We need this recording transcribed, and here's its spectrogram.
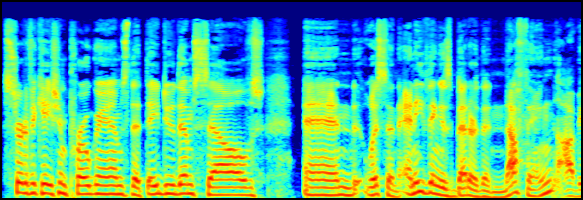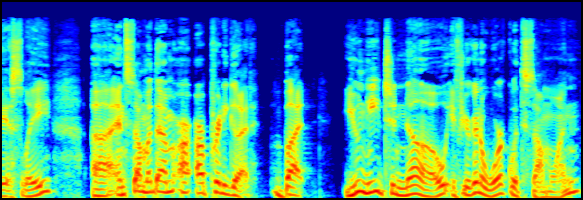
certification programs that they do themselves. And listen, anything is better than nothing, obviously. Uh, and some of them are, are pretty good. But you need to know if you're going to work with someone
